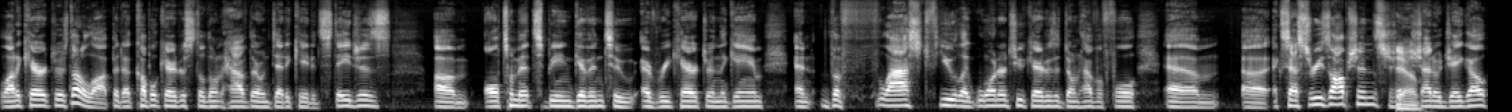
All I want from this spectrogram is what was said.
a lot of characters, not a lot, but a couple characters still don't have their own dedicated stages. Um, ultimates being given to every character in the game, and the f- last few, like one or two characters that don't have a full um, uh, accessories options, Sh- Yeah. Shadow Jago.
